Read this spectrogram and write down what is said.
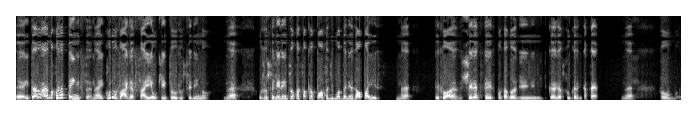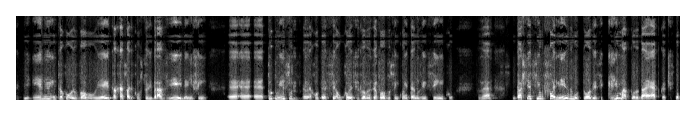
é, então era uma coisa tensa, né? E quando o Vargas saiu, que entrou o Juscelino, né? O Juscelino entrou com essa proposta de modernizar o país, né? Ele falou, olha, chega de ser exportador de, de cana-de-açúcar e de café, né? Vamos, e, e, ele entrou com, vamos, e aí entrou com a história de construir Brasília, enfim. É, é, é, tudo isso aconteceu com esse slogan que você falou, dos 50 anos em 5, né? Então acho que esse ufanismo todo, esse clima todo da época, que ficou,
